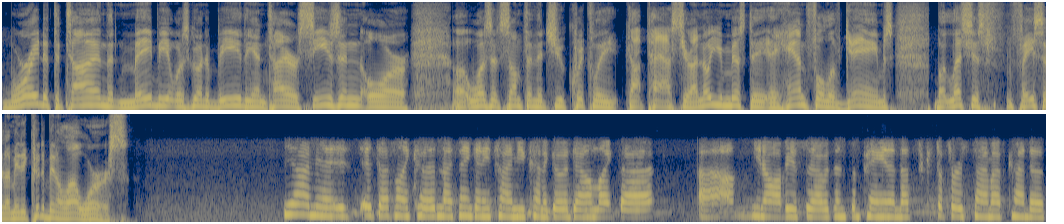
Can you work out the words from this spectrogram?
worried at the time that maybe it was going to be the entire season, or uh, was it something that you quickly got past here? I know you missed a, a handful of games, but let's just face it. I mean, it could have been a lot worse. Yeah, I mean, it, it definitely could. And I think anytime you kind of go down like that, um, you know, obviously I was in some pain, and that's the first time I've kind of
